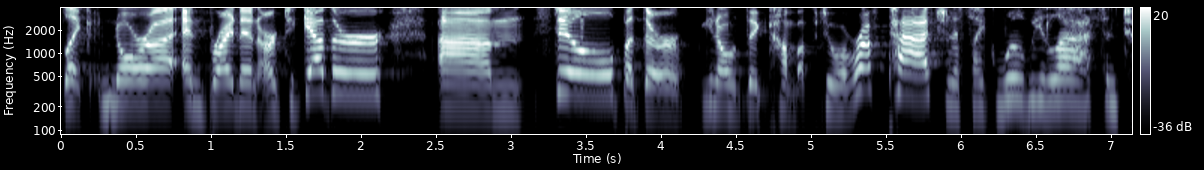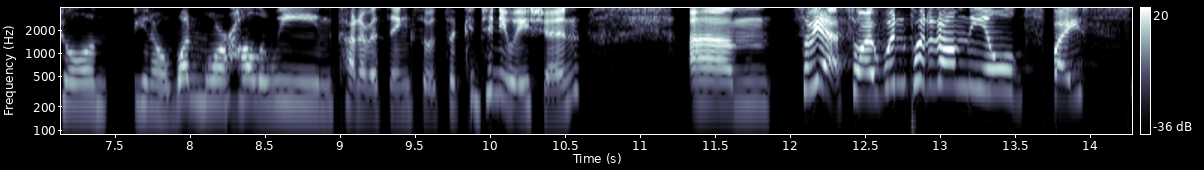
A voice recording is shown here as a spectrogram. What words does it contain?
like Nora and Brennan are together um still but they're you know they come up to a rough patch and it's like will we last until you know one more Halloween? kind of a thing. So it's a continuation. Um so yeah so I wouldn't put it on the old spice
